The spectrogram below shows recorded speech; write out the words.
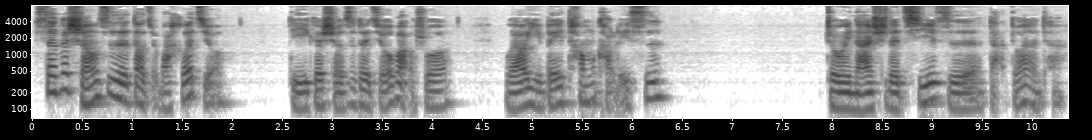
三根绳子到酒吧喝酒。第一根绳子对酒保说：“我要一杯汤姆·考雷斯。”这位男士的妻子打断了他：“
